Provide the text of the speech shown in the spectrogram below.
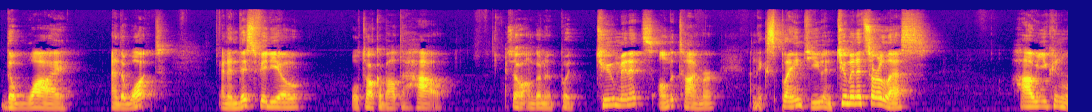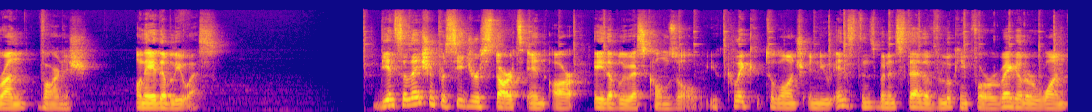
the why and the what. And in this video, we'll talk about the how. So I'm gonna put two minutes on the timer and explain to you in two minutes or less how you can run Varnish on AWS. The installation procedure starts in our AWS console. You click to launch a new instance, but instead of looking for a regular one,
